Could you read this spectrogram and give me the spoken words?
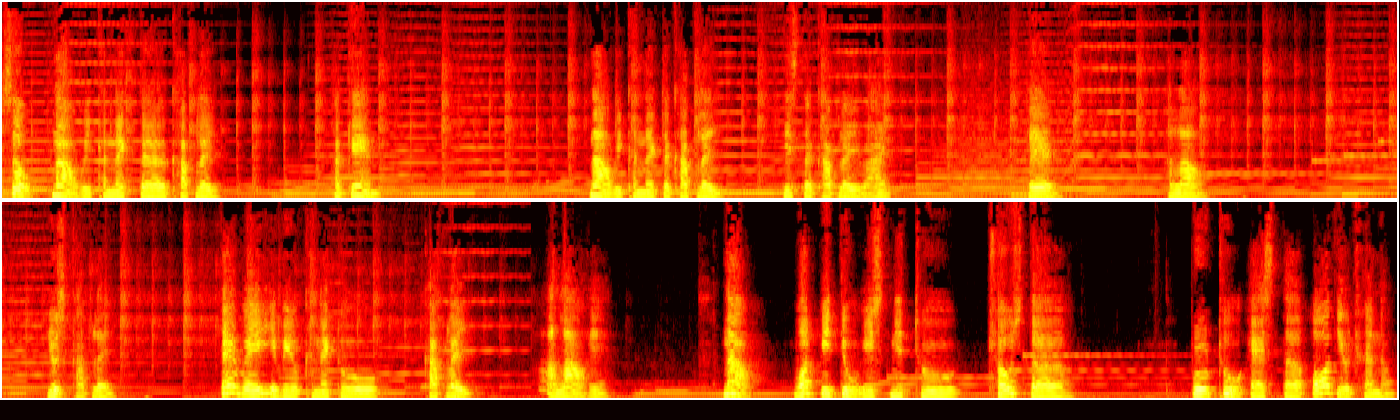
So now we connect the CarPlay again. Now we connect the CarPlay. This is the CarPlay, right? Pair. Allow. Use CarPlay. That way it will connect to CarPlay. Allow here. Now, what we do is need to choose the Bluetooth as the audio channel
